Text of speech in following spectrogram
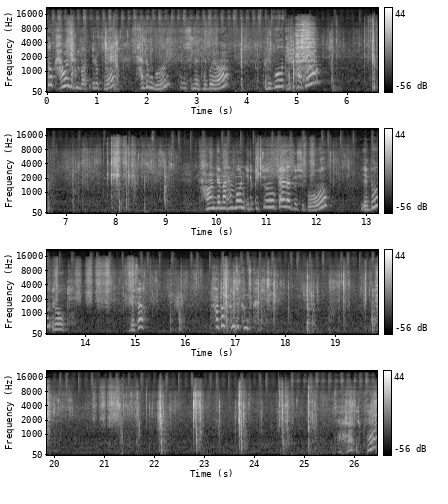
또 가운데 한 번, 이렇게 4등분 해주시면 되고요. 그리고 대파도 가운데만 한번 이렇게 쭉 잘라주시고 얘도 이렇게. 그래서 파도 큼직큼직하게. 자 이렇게.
